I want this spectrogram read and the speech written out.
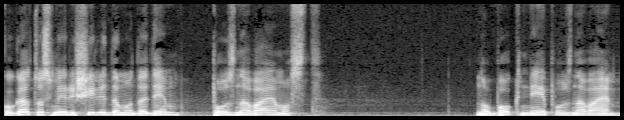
когато сме решили да му дадем познаваемост. Но Бог не е познаваем.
